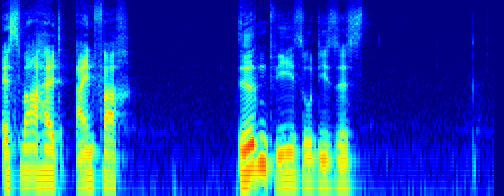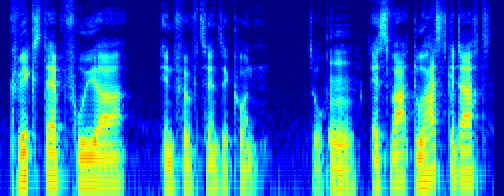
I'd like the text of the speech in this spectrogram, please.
es war halt einfach irgendwie so dieses Quickstep früher in 15 Sekunden. So. Mhm. Es war, du hast gedacht,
